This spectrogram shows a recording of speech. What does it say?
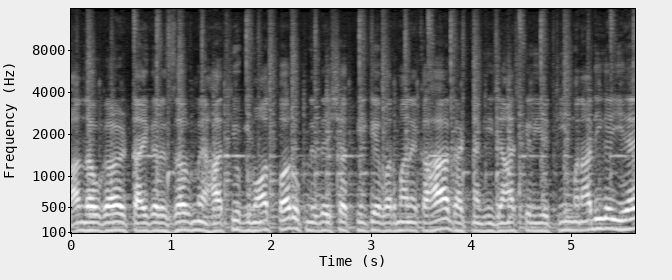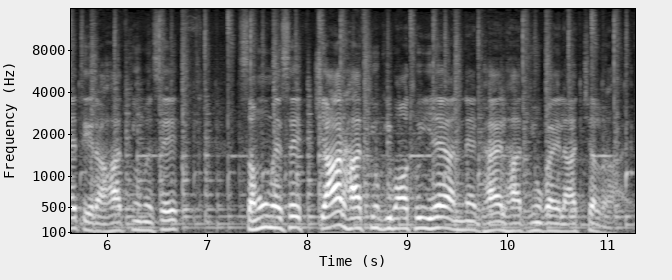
बांधवगढ़ टाइगर रिज़र्व में हाथियों की मौत पर उपनिदेशक पी के वर्मा ने कहा, घटना की जाँच के लिए टीम बना दी गई है। तेरह हाथियों में से, समूह में से चार हाथियों की मौत हुई है, अन्य घायल हाथियों का इलाज चल रहा है।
